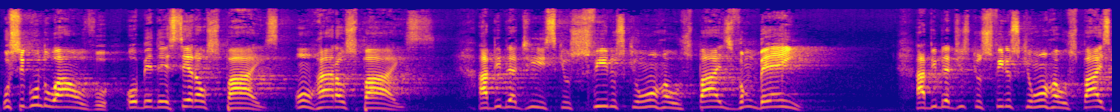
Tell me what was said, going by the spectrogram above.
O segundo alvo, obedecer aos pais, honrar aos pais. A Bíblia diz que os filhos que honram os pais vão bem. A Bíblia diz que os filhos que honram os pais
